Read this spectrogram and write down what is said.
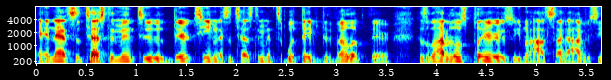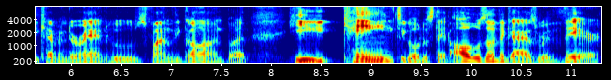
And that's a testament to their team. That's a testament to what they've developed there. Because a lot of those players, you know, outside obviously Kevin Durant, who's finally gone, but he came to Golden State. All those other guys were there.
